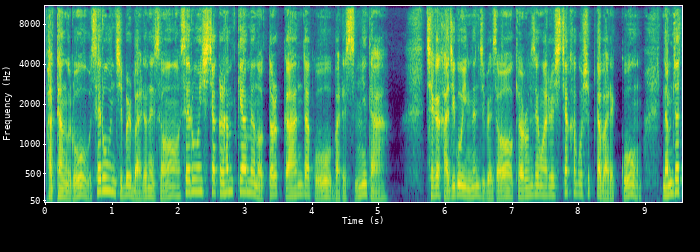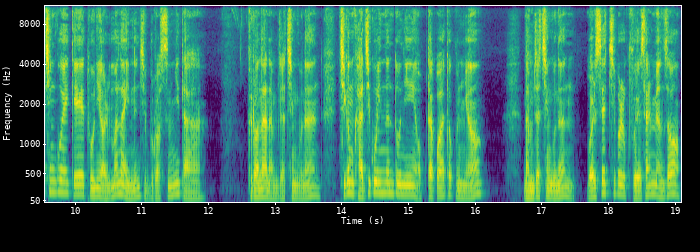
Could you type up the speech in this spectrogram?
바탕으로 새로운 집을 마련해서 새로운 시작을 함께하면 어떨까 한다고 말했습니다. 제가 가지고 있는 집에서 결혼 생활을 시작하고 싶다 말했고 남자친구에게 돈이 얼마나 있는지 물었습니다. 그러나 남자친구는 지금 가지고 있는 돈이 없다고 하더군요. 남자친구는 월세집을 구해 살면서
